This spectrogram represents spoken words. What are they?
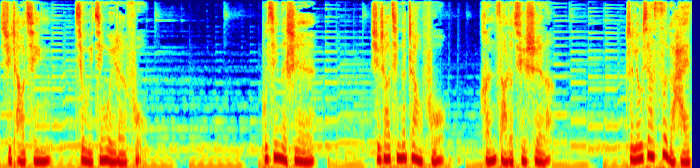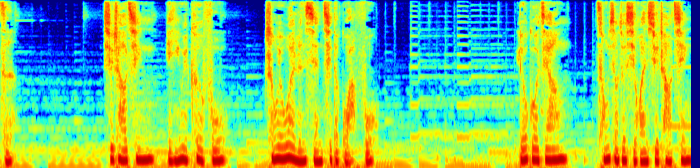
徐朝清就已经为人父。不幸的是，徐朝清的丈夫很早就去世了，只留下四个孩子。徐朝清也因为克夫，成为万人嫌弃的寡妇。刘国江从小就喜欢徐朝清，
